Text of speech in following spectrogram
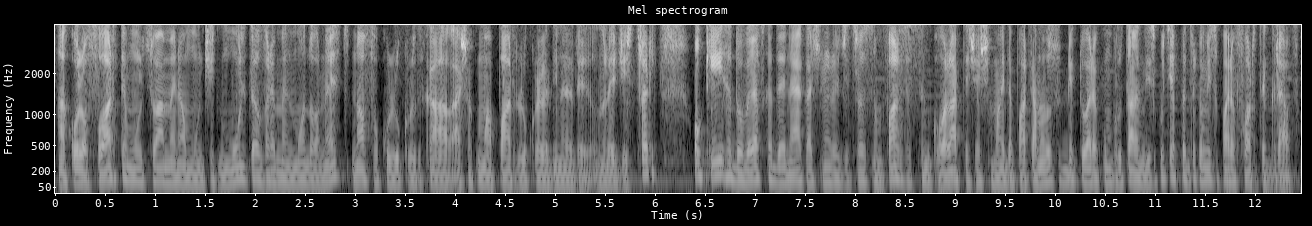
acolo foarte mulți oameni au muncit multă vreme în mod onest, nu au făcut lucruri ca așa cum apar lucrurile din înregistrări, ok, să dovedească de nea că acele înregistrări sunt false, sunt colate și așa mai departe. Am adus subiectul oarecum brutal în discuție pentru că mi se pare foarte grav.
